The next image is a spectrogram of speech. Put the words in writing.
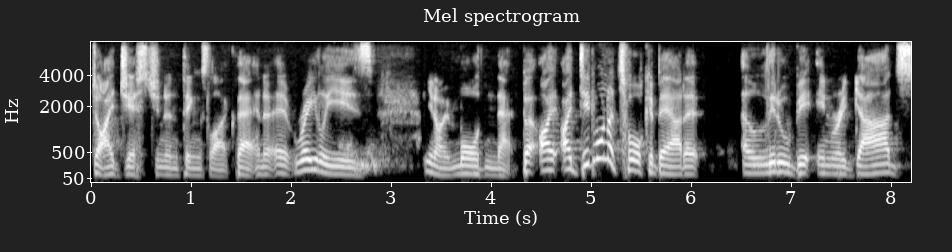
digestion and things like that. And it really is, you know, more than that. But I, I did want to talk about it a little bit in regards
